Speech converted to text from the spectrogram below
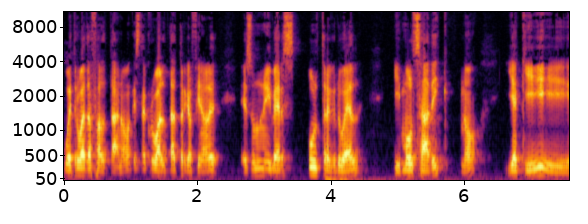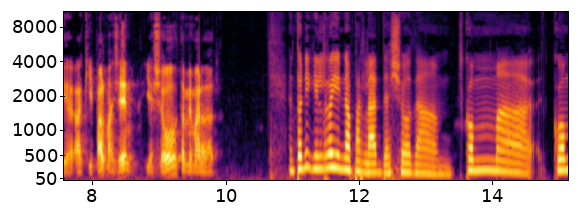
ho he trobat a faltar, no? Aquesta crueltat, perquè al final és un univers ultra cruel i molt sàdic, no? I aquí, aquí palma gent, i això també m'ha agradat. Antoni Gilroy n'ha parlat d'això, de com, uh, com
